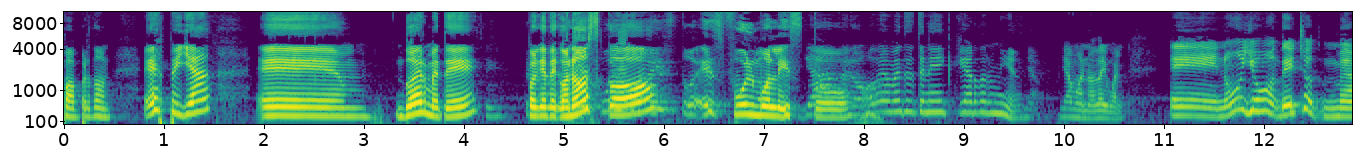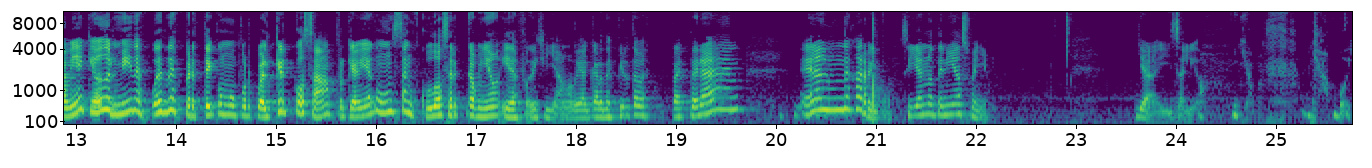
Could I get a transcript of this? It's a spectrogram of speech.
va, perdón, ESPE ya, eh, duérmete, porque te conozco. Esto es full molesto. Ya, pero obviamente tenía que quedar dormida. Ya, ya bueno, da igual. Eh, no, yo, de hecho, me había quedado dormida y después desperté como por cualquier cosa, porque había como un zancudo cerca mío y después dije, ya, me voy a quedar despierta para esperar en el de Harry, po, si ya no tenía sueño. Ya, y salió. Y yo, ya voy.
